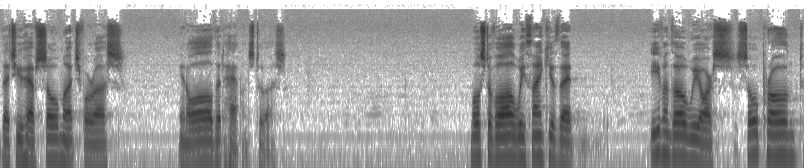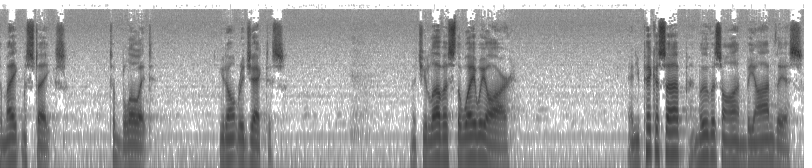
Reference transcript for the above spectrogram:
that you have so much for us in all that happens to us. Most of all, we thank you that even though we are so prone to make mistakes, to blow it, you don't reject us. That you love us the way we are. And you pick us up and move us on beyond this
